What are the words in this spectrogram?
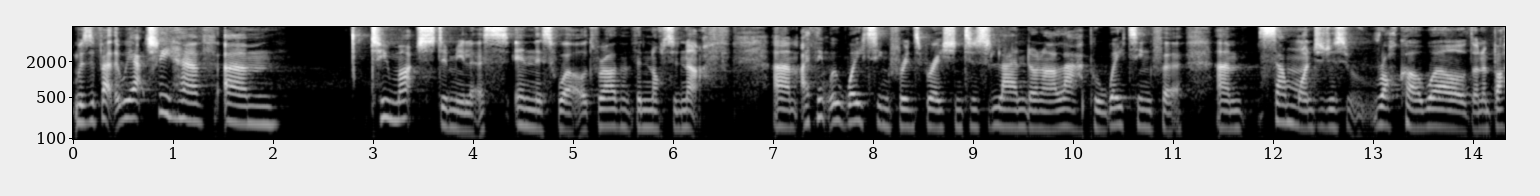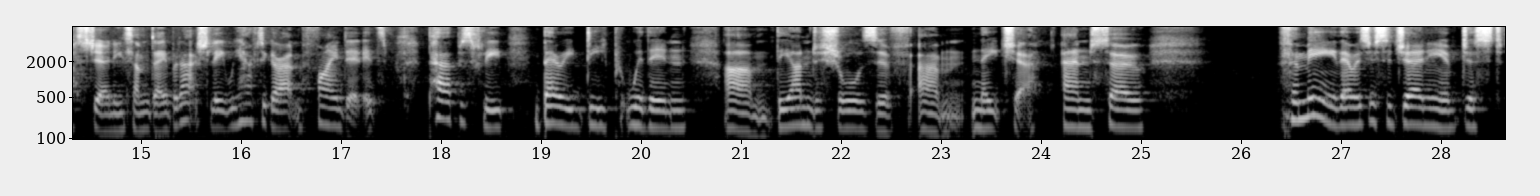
was the fact that we actually have um, too much stimulus in this world rather than not enough um, I think we're waiting for inspiration to just land on our lap. We're waiting for um, someone to just rock our world on a bus journey someday. But actually, we have to go out and find it. It's purposefully buried deep within um, the undershores of um, nature. And so, for me, there was just a journey of just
